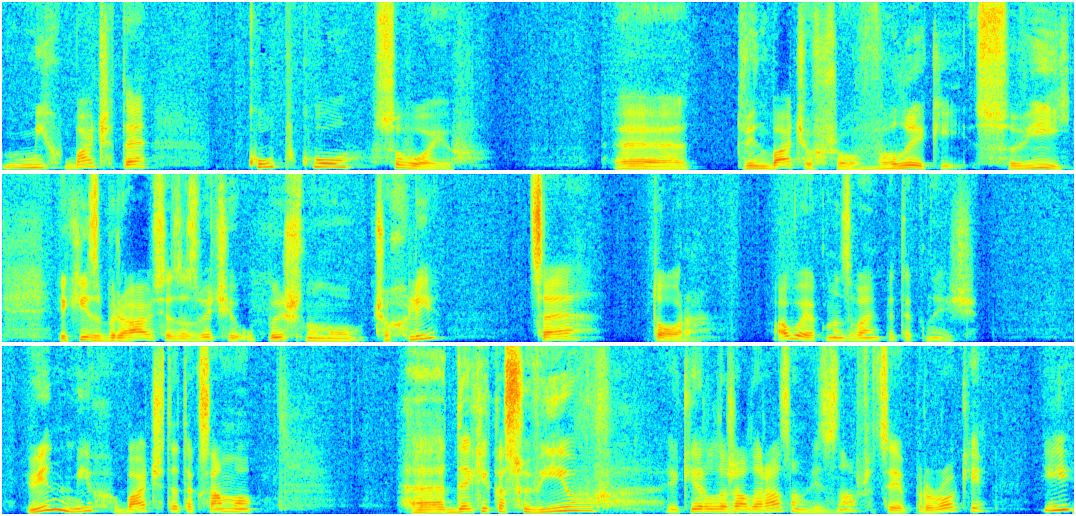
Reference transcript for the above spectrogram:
міг бачити кубку сувоїв. Е, він бачив, що великий сувій, який зберігався зазвичай у пишному чохлі, це Тора, або, як ми називаємо, п'ятикнижжя. Він міг бачити так само е, декілька сувів, які лежали разом, він знав, що це є пророки, і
